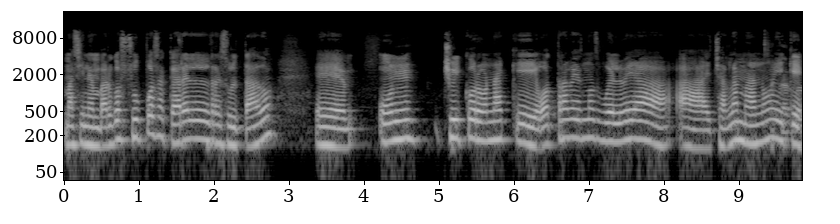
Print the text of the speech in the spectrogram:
mas sin embargo supo sacar el resultado. Eh, un Chuy Corona que otra vez nos vuelve a, a echar la mano y que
